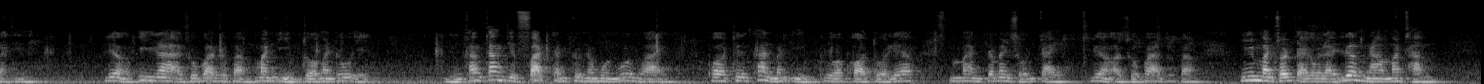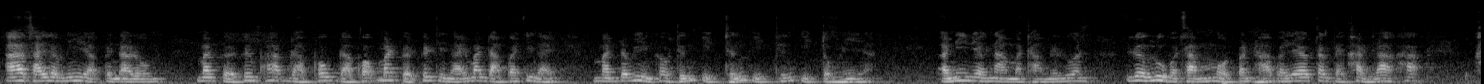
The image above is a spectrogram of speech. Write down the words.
ละทีนี้ เรื่องพี่นาอสุภะสุพังมันอิ่มตัวมันรู้เองทั้งทั้งที่ฟัดกันชุนมุนวุ่นวายพอถึงขั้นมันอิ่มตัวพอตัวแล้ว มันจะไม่สนใจเรื่องอสุภะอสุพังนี่มันสนใจกับอะไร เรื่องนามธรรมอาศัยเหล่านี้เป็นอารมณ์ มันเกิดขึ้นภาพดับพบดับเพราะมันเกิดขึ้นที่ไหน มันดับไปที่ไหน มันจะวิ่งเข้าถึงจิตถึงจิตถึงจิตตรงนี้นะอันนี้เรียกนามมาทำล้วนเรื่องรูปธรรมหมดปัญหาไปแล้วตั้งแต่ขั้นราคะข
